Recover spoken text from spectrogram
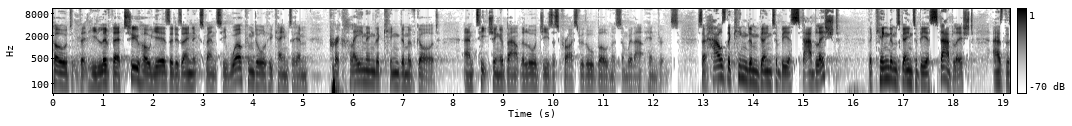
told that he lived there two whole years at his own expense. He welcomed all who came to him proclaiming the kingdom of God and teaching about the Lord Jesus Christ with all boldness and without hindrance. So, how's the kingdom going to be established? The kingdom's going to be established as the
